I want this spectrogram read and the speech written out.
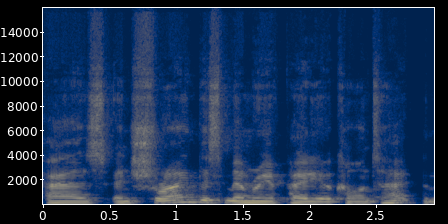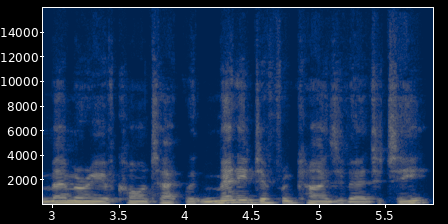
has enshrined this memory of paleo contact, the memory of contact with many different kinds of entity.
